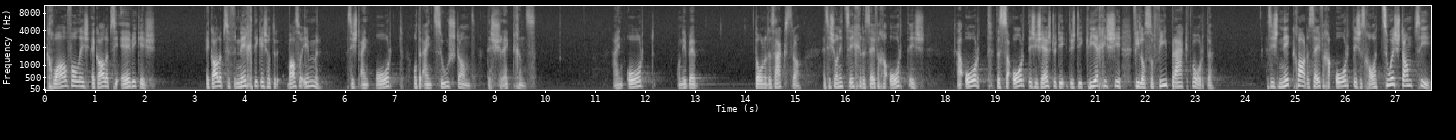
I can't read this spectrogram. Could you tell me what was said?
qualvoll ist, egal, ob sie ewig ist, egal, ob sie Vernichtung ist oder was auch immer. Es ist ein Ort oder ein Zustand des Schreckens. Ein Ort, und ich betone das extra, es ist auch nicht sicher, dass es einfach ein Ort ist. Ein Ort, dass es ein Ort ist, ist erst durch die, durch die griechische Philosophie geprägt worden. Es ist nicht klar, dass es einfach ein Ort ist. Es kann auch ein Zustand sein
